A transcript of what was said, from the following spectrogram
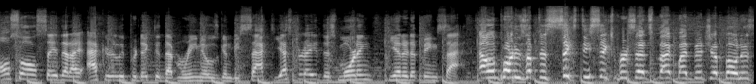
Also, I'll say that I accurately predicted that Mourinho was going to be sacked yesterday. This morning, he ended up being sacked. Alan Pardew's up to 66% smack my bitch up bonus.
